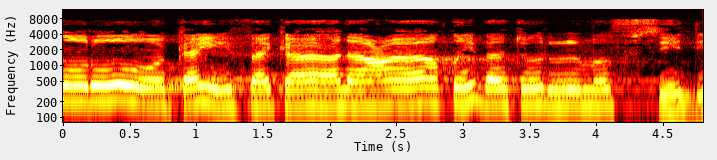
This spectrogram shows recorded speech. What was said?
وانظروا كيف كان عاقبة المفسدين.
